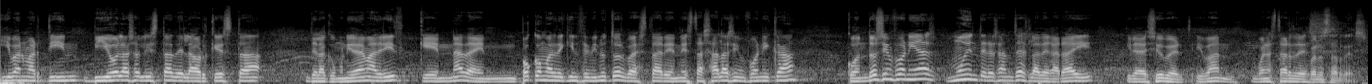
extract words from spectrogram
Iván Martín, viola solista de la Orquesta de la Comunidad de Madrid, que en nada, en poco más de 15 minutos va a estar en esta sala sinfónica con dos sinfonías muy interesantes, la de Garay y la de Schubert. Iván, buenas tardes. Buenas tardes.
